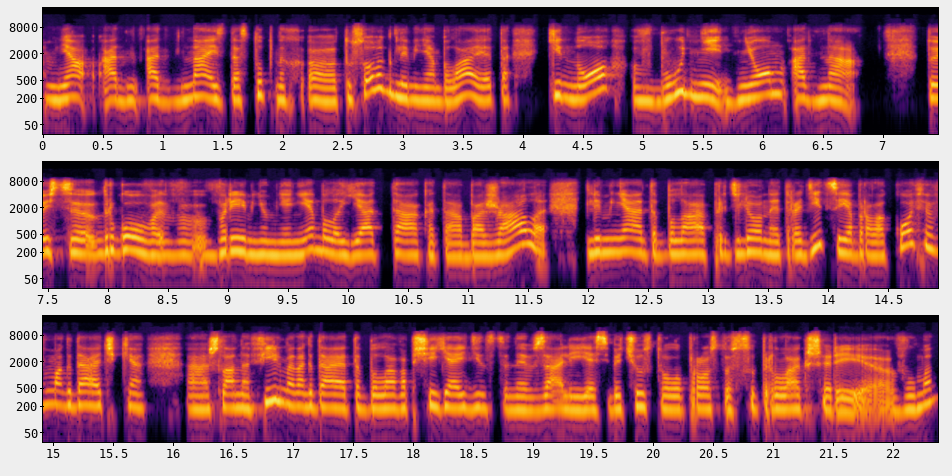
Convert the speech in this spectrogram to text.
у меня одна из доступных э, тусовок для меня была это кино в будни днем одна. То есть э, другого времени у меня не было, я так это обожала. Для меня это была определенная традиция. Я брала кофе в Макдачке, а, шла на фильм. Иногда это была вообще я единственная в зале, я себя чувствовала просто супер luxury вумен.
